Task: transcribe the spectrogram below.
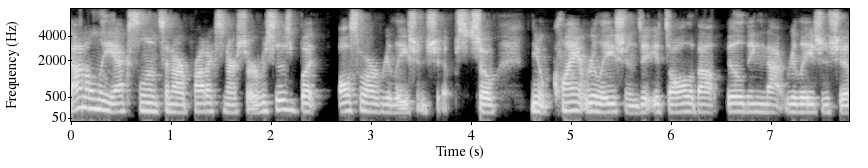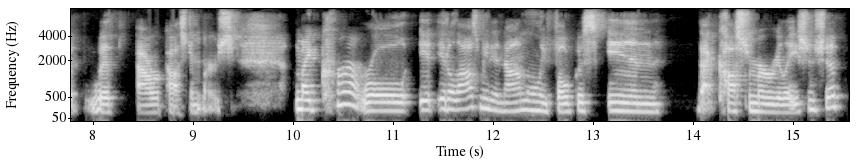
not only excellence in our products and our services but also our relationships. So you know client relations it's all about building that relationship with our customers. My current role it, it allows me to not only focus in that customer relationship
